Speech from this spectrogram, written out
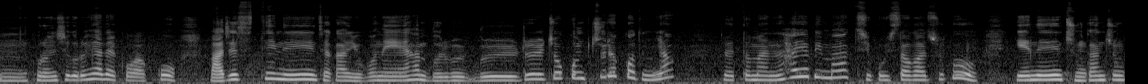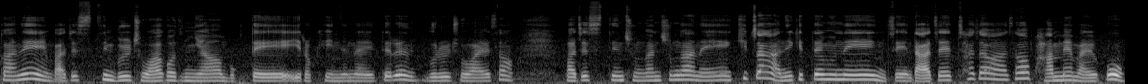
음, 그런 식으로 해야 될 것 같고, 마제스티는 제가 요번에 한 물, 물을 조금 줄였거든요. 그랬더만 하엽이 막 지고 있어가지고 얘는 중간중간에 마제스틴 물 좋아하거든요. 목대에 이렇게 있는 아이들은 물을 좋아해서 마제스틴 중간중간에 킵장 아니기 때문에 이제 낮에 찾아와서 밤에 말고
